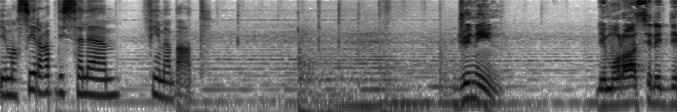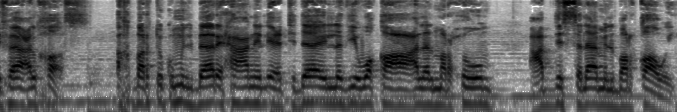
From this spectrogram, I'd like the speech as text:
بمصير عبد السلام فيما بعد. جنين لمراسل الدفاع الخاص. أخبرتكم البارحة عن الاعتداء الذي وقع على المرحوم عبد السلام البرقاوي.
